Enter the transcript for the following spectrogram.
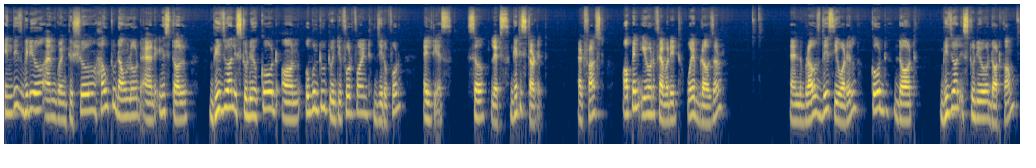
In this video, I am going to show how to download and install Visual Studio Code on Ubuntu 24.04 LTS. So let's get started. At first, open your favorite web browser and browse this URL code.visualstudio.com.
